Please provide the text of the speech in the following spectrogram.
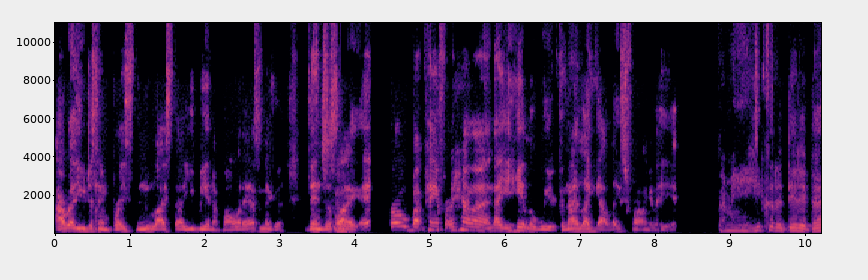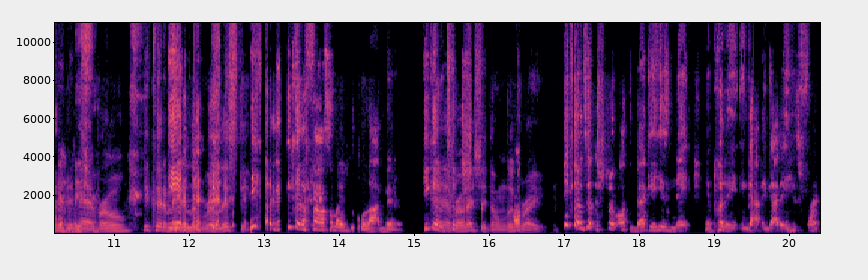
I'd rather you just embrace the new lifestyle, you being a bald ass nigga, than just Mm. like, hey, bro, by paying for a hairline, and now your hair look weird because now like you got lace front on your head. I mean, he could have did it better than that, front. bro. He could have made it look realistic. He could have he found somebody to do a lot better. He could have Yeah, bro, that shit don't look right. he could have took the strip off the back of his neck and put it and got it got it in his front.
